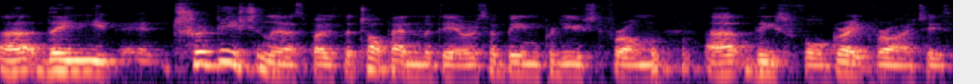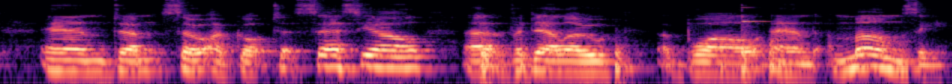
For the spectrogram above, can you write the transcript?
uh, the traditionally, I suppose, the top end Madeiras have been produced from uh, these four grape varieties, and um, so I've got Sercial, uh, Verdelho, Boal, and Malmsey,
